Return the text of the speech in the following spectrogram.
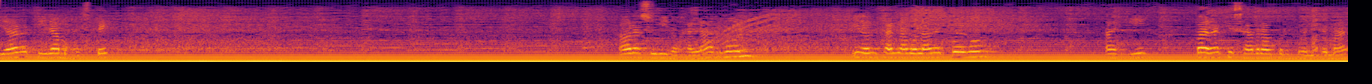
Y ahora tiramos este. Ahora subimos al árbol y lanzar la bola de fuego aquí para que se abra otro puente más.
